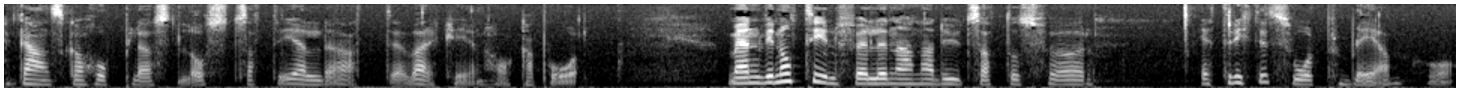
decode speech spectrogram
ganska hopplöst lost så att det gällde att verkligen haka på. Men vid något tillfälle när han hade utsatt oss för ett riktigt svårt problem och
